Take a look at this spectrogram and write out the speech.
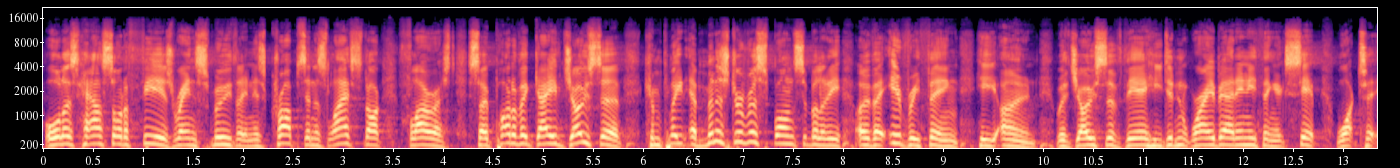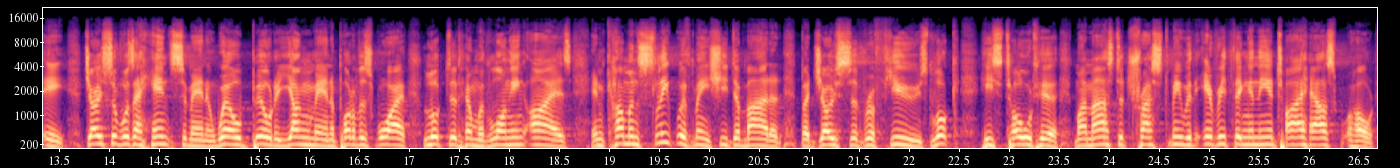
All his household affairs ran smoothly, and his crops and his livestock flourished. So Potiphar gave Joseph complete administrative responsibility over everything he owned. With Joseph there, he didn't worry about anything except what to eat. Joseph was a handsome man and well built, a young man, and Potiphar's wife looked at him with longing eyes. And come and sleep with me, she demanded. But Joseph refused. Look, he's told her, My master trusts me with everything in the entire household.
